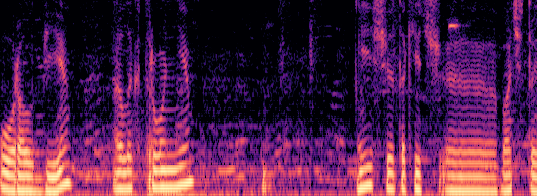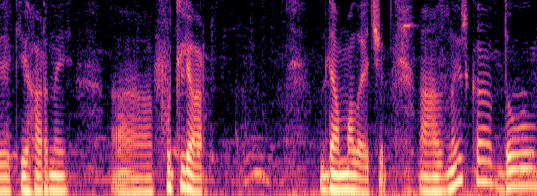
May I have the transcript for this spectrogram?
Oral-B електронні. І ще такий, е, бачите, який гарний футляр для малечі. А знижка до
